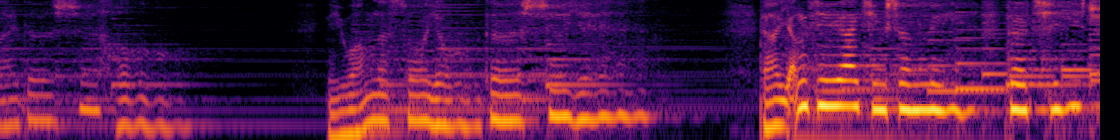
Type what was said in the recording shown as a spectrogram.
爱的时候。你忘了所有的誓言，他扬起爱情胜利的旗帜，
